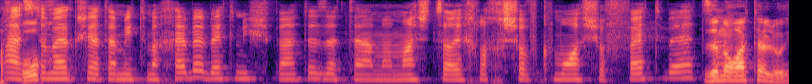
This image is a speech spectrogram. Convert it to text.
אה, הפוך. זאת אומרת, כשאתה מתמחה בבית משפט, אז אתה ממש צריך לחשוב כמו השופט בעצם? זה נורא תלוי,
